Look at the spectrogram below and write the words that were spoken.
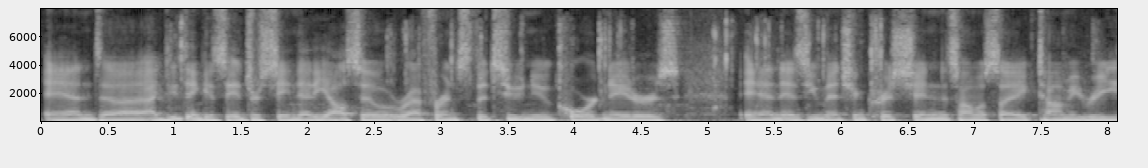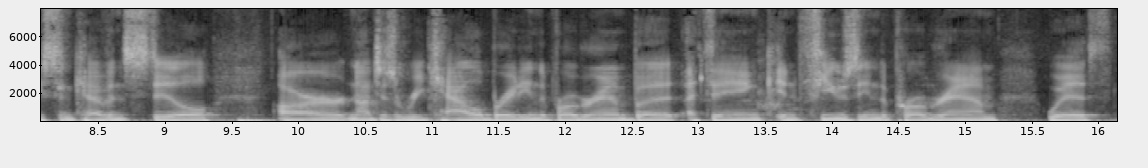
And uh, I do think it's interesting that he also referenced the two new coordinators. And as you mentioned, Christian, it's almost like Tommy Rees and Kevin Steele are not just recalibrating the program, but I think infusing the program with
